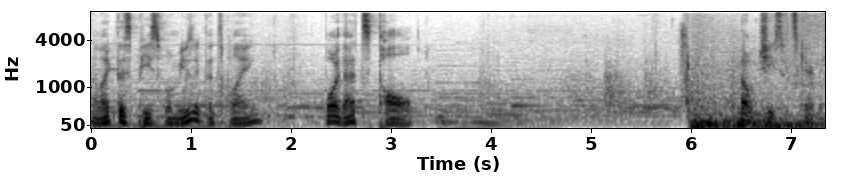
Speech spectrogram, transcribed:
I like this peaceful music that's playing. Boy, that's tall. Oh, jeez, it scared me.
